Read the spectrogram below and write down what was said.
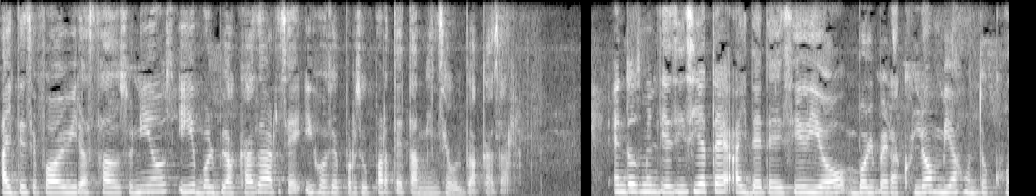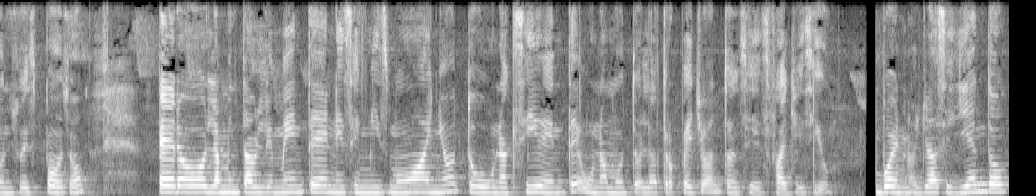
Aide se fue a vivir a Estados Unidos y volvió a casarse y José por su parte también se volvió a casar. En 2017 Aide decidió volver a Colombia junto con su esposo, pero lamentablemente en ese mismo año tuvo un accidente, una moto la atropelló, entonces falleció. Bueno, ya siguiendo,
